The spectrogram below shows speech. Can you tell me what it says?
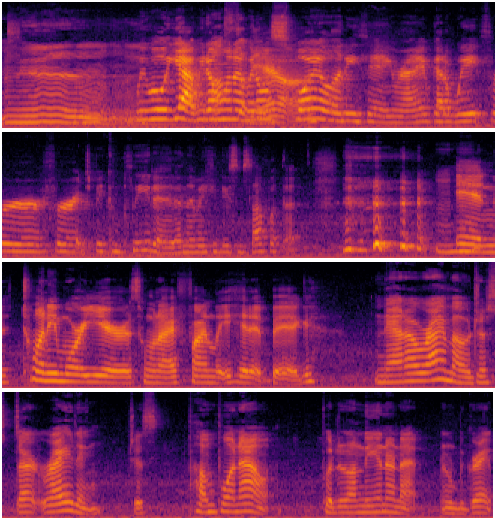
Mm. We will. Yeah, we don't want to. We don't yeah. spoil anything, right? We've got to wait for for it to be completed, and then we can do some stuff with it. Mm-hmm. In 20 more years when I finally hit it big. NaNoWriMo, just start writing. Just pump one out. Put it on the internet. It'll be great.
